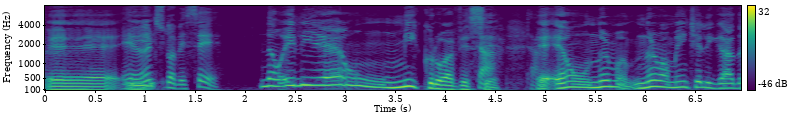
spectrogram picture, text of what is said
é É e- antes do AVC? Não, ele é um micro AVC. Tá, tá. É, é um norma- normalmente é ligado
